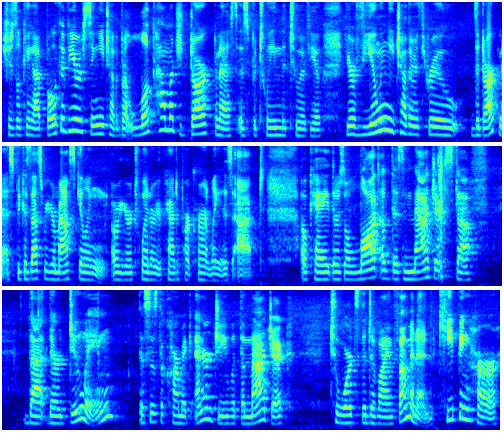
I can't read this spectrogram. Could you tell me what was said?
She's looking up. Both of you are seeing each other, but look how much darkness is between the two of you. You're viewing each other through the darkness because that's where your masculine or your twin or your counterpart currently is at. Okay, there's a lot of this magic stuff that they're doing this is the karmic energy with the magic towards the divine feminine, keeping her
